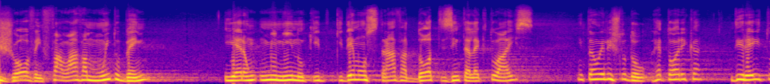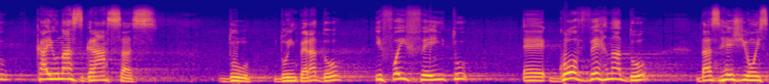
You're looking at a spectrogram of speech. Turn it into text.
jovem falava muito bem, e era um, um menino que, que demonstrava dotes intelectuais, então ele estudou retórica, direito, caiu nas graças do, do imperador e foi feito é, governador das regiões,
